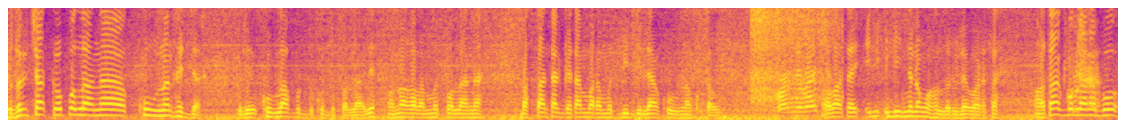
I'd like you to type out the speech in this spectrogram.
Взрывчатка полана кулнан хыджар. Били куллах бурду курду поллади. Она галамыт полана бастан таргатан барамыт биддилан кулнан кутау. Алата илиннен оңоллар үле барата. Атак боллана бу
